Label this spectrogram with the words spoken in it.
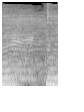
baik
